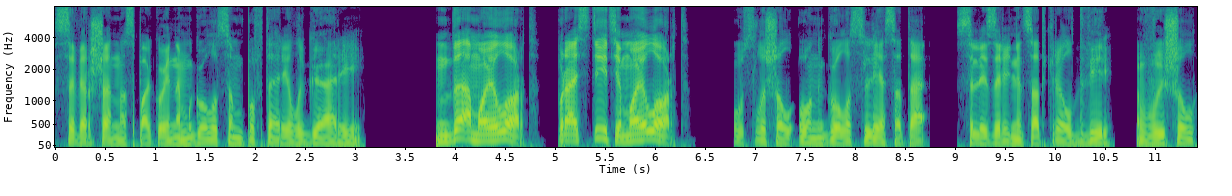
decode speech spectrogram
совершенно спокойным голосом повторил Гарри. Да, мой лорд. Простите, мой лорд, услышал он голос Лесота. Слизеринец открыл дверь, вышел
